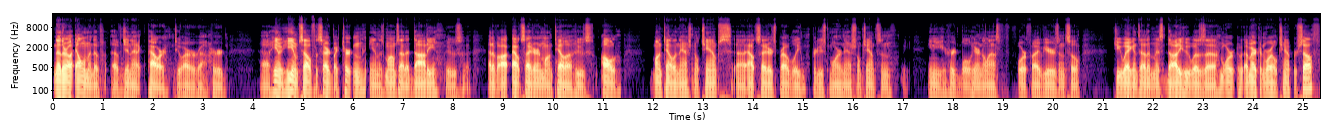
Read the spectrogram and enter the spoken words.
another element of, of genetic power to our uh, herd. Uh, he, he himself was sired by Turton, and his mom's out of Dottie, who's out of Outsider and Montella, who's all Montella national champs. Uh, Outsiders probably produced more national champs than any herd bull here in the last four or five years, and so G Wagon's out of Miss Dottie, who was a more American Royal champ herself,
